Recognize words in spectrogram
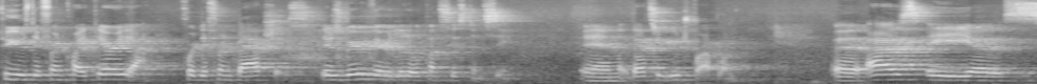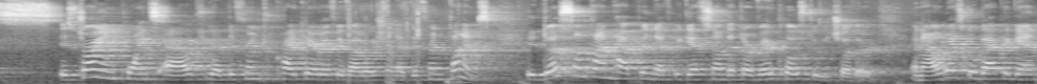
to use different criteria for different batches. There's very, very little consistency, and that's a huge problem. Uh, as a uh, historian points out, you have different criteria of evaluation at different times. It does sometimes happen that we get some that are very close to each other. And I always go back again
